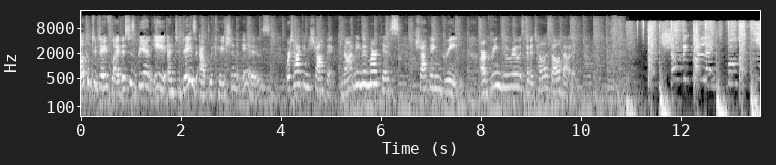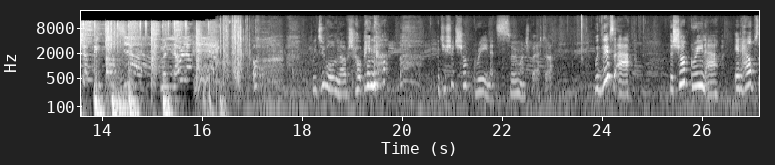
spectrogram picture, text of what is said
welcome to Dayfly. This is BNE, and today's application is. We're talking shopping, not Neiman Marcus, shopping green. Our green guru is going to tell us all about it. Shopping for labels, shopping for love, Manolo. Oh, we do all love shopping. but you should shop green, it's so much better. With this app, the Shop Green app, it helps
